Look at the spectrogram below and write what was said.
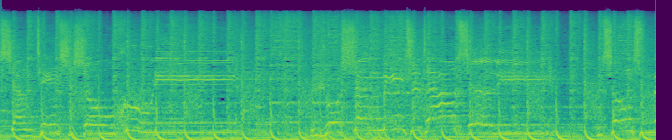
像天使守护你。若生命直到这里，从此没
